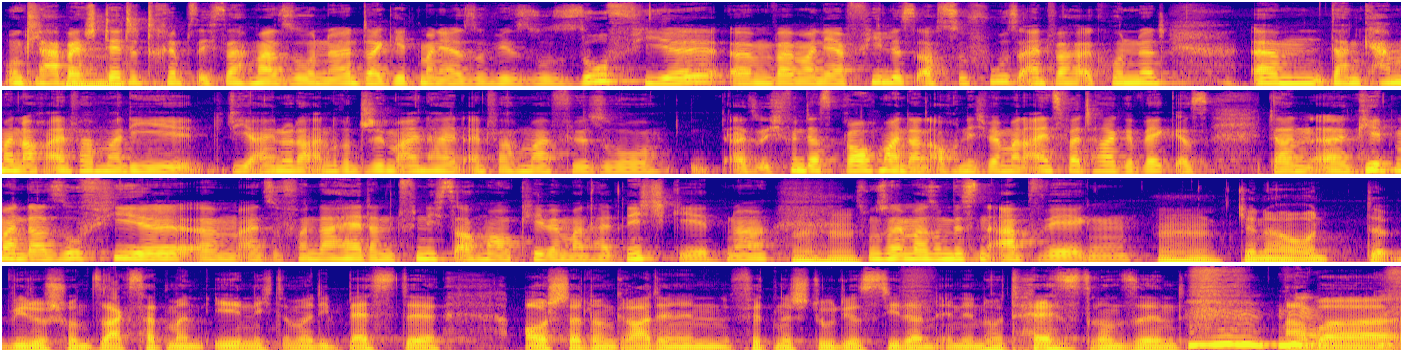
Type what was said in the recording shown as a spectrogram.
Und klar, bei mhm. Städtetrips, ich sag mal so, ne, da geht man ja sowieso so viel, ähm, weil man ja vieles auch zu Fuß einfach erkundet. Ähm, dann kann man auch einfach mal die, die ein oder andere Gym-Einheit einfach mal für so, also ich finde das das braucht man dann auch nicht. Wenn man ein, zwei Tage weg ist, dann äh, geht man da so viel. Ähm, also von daher, dann finde ich es auch mal okay, wenn man halt nicht geht. Ne? Mhm. Das muss man immer so ein bisschen abwägen. Mhm, genau. Und wie du schon sagst, hat man eh nicht immer die beste Ausstattung, gerade in den Fitnessstudios, die dann in den Hotels drin sind. Aber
